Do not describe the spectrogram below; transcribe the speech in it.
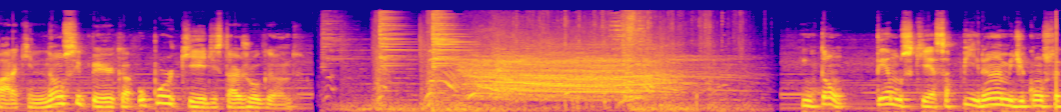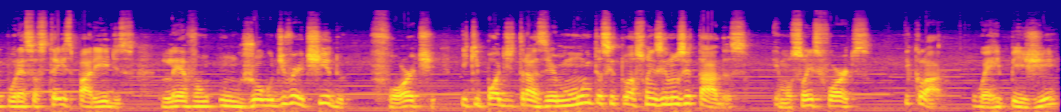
para que não se perca o porquê de estar jogando. Então, temos que essa pirâmide construída por essas três paredes levam um jogo divertido, forte e que pode trazer muitas situações inusitadas, emoções fortes. E claro, o RPG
